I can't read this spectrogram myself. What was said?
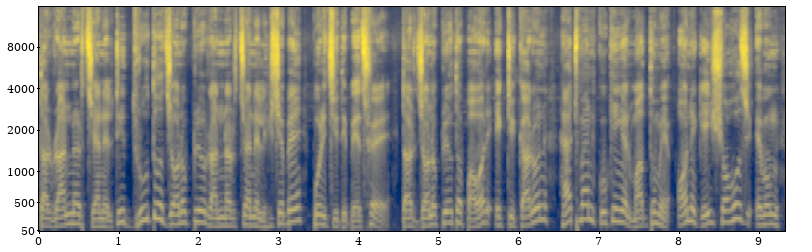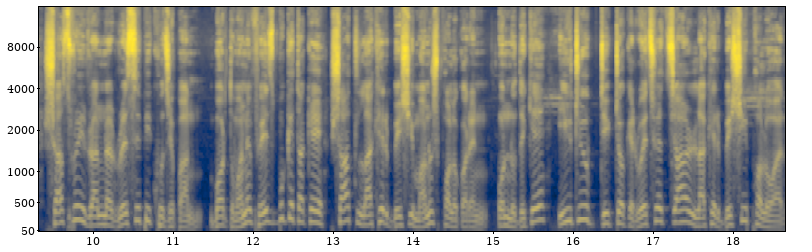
তার রান্নার চ্যানেলটি দ্রুত জনপ্রিয় রান্নার চ্যানেল হিসেবে পরিচিতি পেয়েছে। তার জনপ্রিয়তা পাওয়ার একটি কারণ, হ্যাটম্যান কুকিংয়ের মাধ্যমে অনেকেই সহজ এবং সাশ্রয়ী রান্নার রেসিপি খুঁজে পান। বর্তমানে ফেসবুকে তাকে সাত লাখের বেশি মানুষ ফলো করেন। অন্যদিকে ইউটিউব টিকটকে রয়েছে চার লাখের বেশি ফলোয়ার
